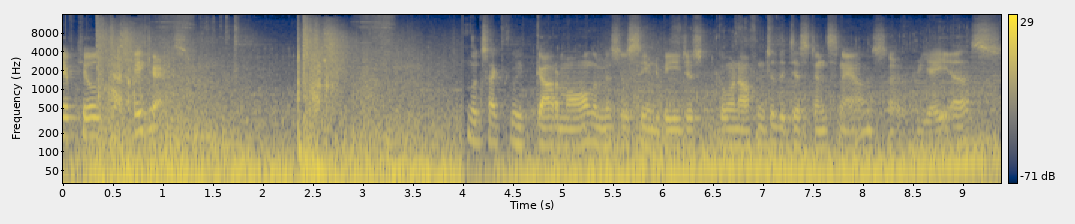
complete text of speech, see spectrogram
Have killed Ajax. Looks like we've got them all. The missiles seem to be just going off into the distance now, so yay us.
